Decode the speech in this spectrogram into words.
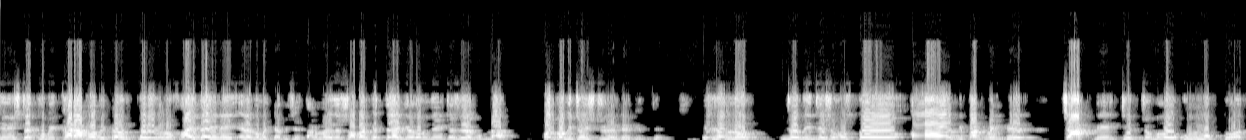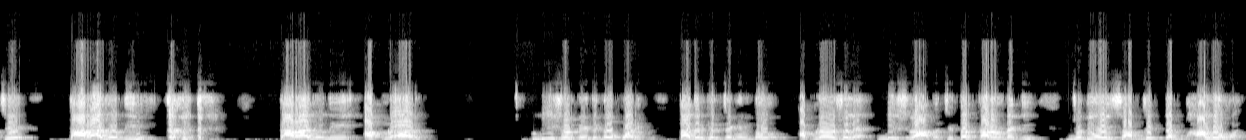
জিনিসটা খুবই খারাপ হবে, কারণ পড়ে কোনো ফায়দাই নেই, এরকম একটা বিষয়। তার মানে সবার ক্ষেত্রে একই রকম জিনিসটা সেরকম না, অল্প কিছু স্টুডেন্টের ক্ষেত্রে। এই জন্য যদি যে সমস্ত ডিপার্টমেন্টের চাকরির ক্ষেত্রগুলো উন্মুক্ত আছে, তারা যদি তারা যদি আপনার বেসরকারি থেকেও পড়ে, তাদের ক্ষেত্রে কিন্তু আপনার আসলে বেশ লাভ আছে। তার কারণটা কি? যদি ওই সাবজেক্টটা ভালো হয়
